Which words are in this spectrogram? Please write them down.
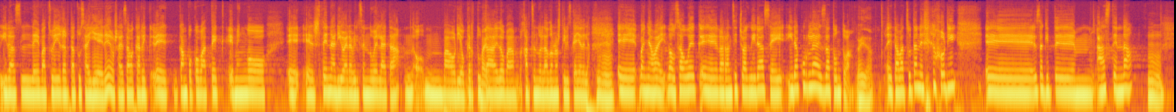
idazle batzuei gertatu zaie ere, osea ez da bakarrik e, kanpoko batek hemengo e, eszenarioa erabiltzen duela eta mm, ba hori okertuta bai. edo ba jartzen duela Donosti Bizkaia dela. Mm baina bai, gauza hauek e, garrantzitsuak dira ze irakurlea ez da tontoa. Bai da. Eta batzutan hori eh ezakite ahazten da. Mm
